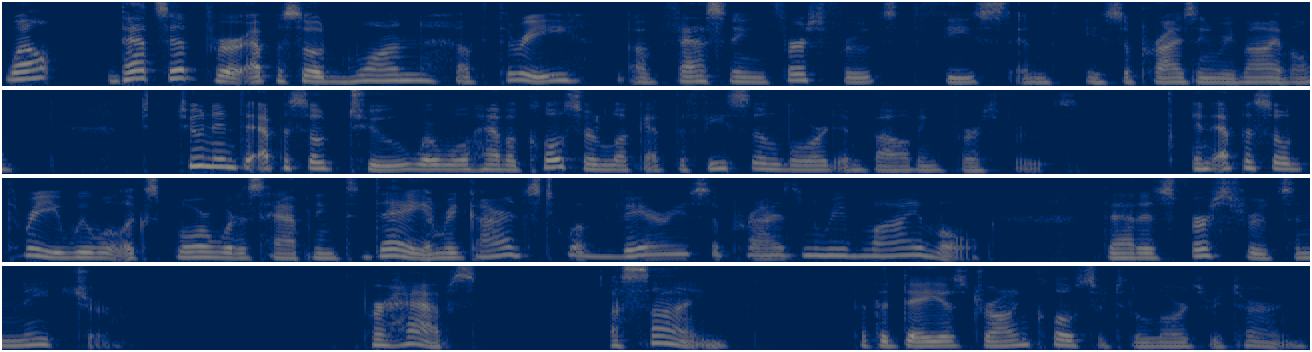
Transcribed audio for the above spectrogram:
Well, that's it for episode one of three of Fascinating First Fruits, the Feast, and a Surprising Revival. Tune in to episode two, where we'll have a closer look at the Feast of the Lord involving first fruits. In episode three, we will explore what is happening today in regards to a very surprising revival that is first fruits in nature. Perhaps a sign that the day is drawing closer to the Lord's return.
